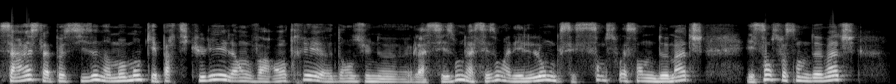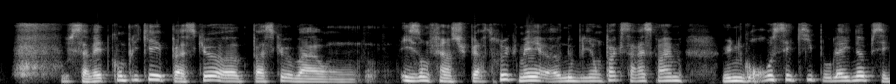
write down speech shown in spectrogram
Ça reste la post-season, un moment qui est particulier. Là, on va rentrer euh, dans une, la saison, la saison, elle est longue, c'est 162 matchs. Et 162 matchs, ça va être compliqué parce que euh, parce que bah ils ont fait un super truc, mais euh, n'oublions pas que ça reste quand même une grosse équipe au line-up, c'est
